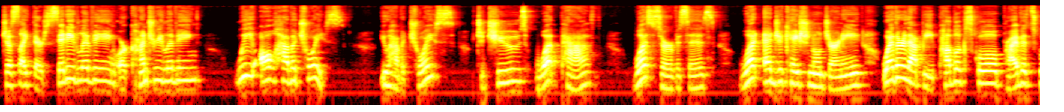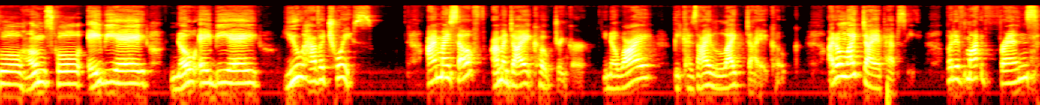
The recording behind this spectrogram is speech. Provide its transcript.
just like there's city living or country living, we all have a choice. You have a choice to choose what path what services, what educational journey, whether that be public school, private school, homeschool, ABA, no ABA, you have a choice. I myself, I'm a Diet Coke drinker. You know why? Because I like Diet Coke. I don't like Diet Pepsi. But if my friends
